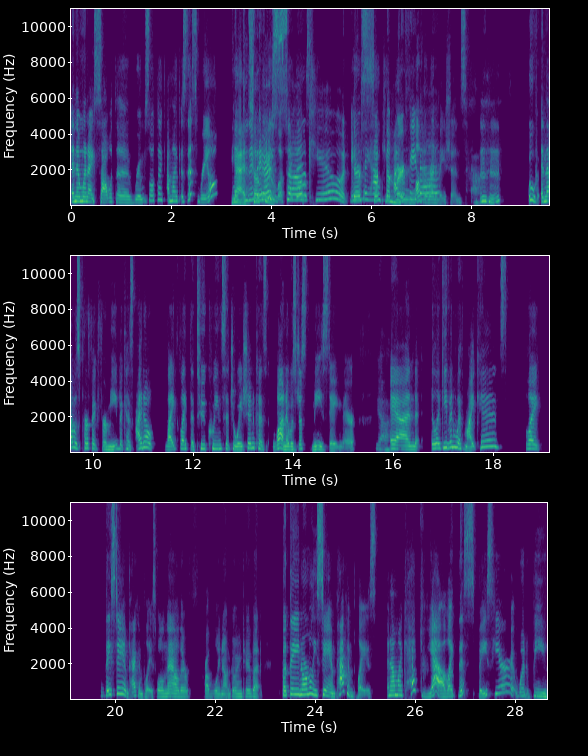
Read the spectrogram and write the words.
And then when I saw what the rooms looked like, I'm like, is this real? yeah, like, do it's they so They're cute. look so like cute. They're and they so have cute. the Murphy I love the renovations. Yeah. hmm Ooh, and that was perfect for me because I don't like like the two queen situation because one, it was just me staying there. Yeah. And like even with my kids, like they stay in pack and place. Well, now they're probably not going to, but but they normally stay in pack and place. And I'm like, heck yeah, like this space here would be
